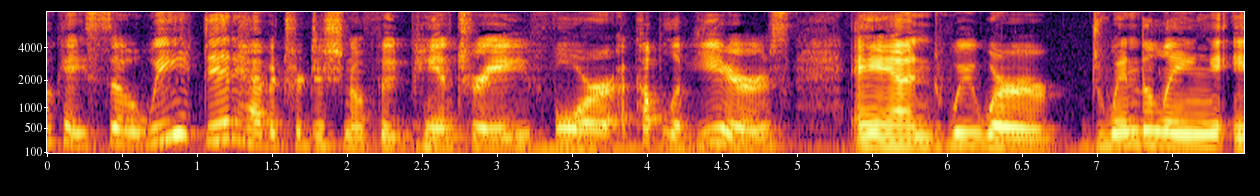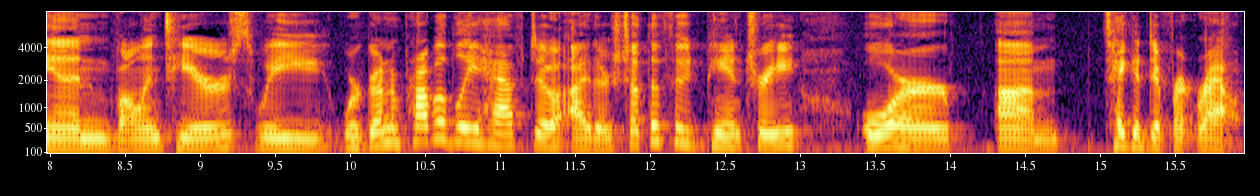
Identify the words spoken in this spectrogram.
Okay, so we did have a traditional food pantry for a couple of years, and we were dwindling in volunteers. We were going to probably have to either shut the food pantry or um, take a different route.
